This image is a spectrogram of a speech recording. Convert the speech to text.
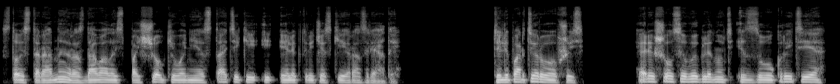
С той стороны раздавалось пощелкивание статики и электрические разряды. Телепортировавшись, я решился выглянуть из-за укрытия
